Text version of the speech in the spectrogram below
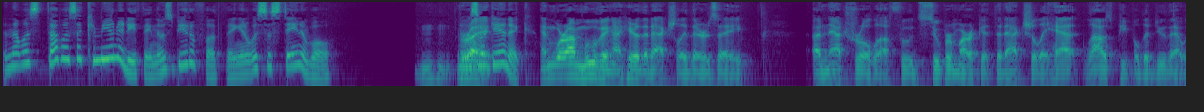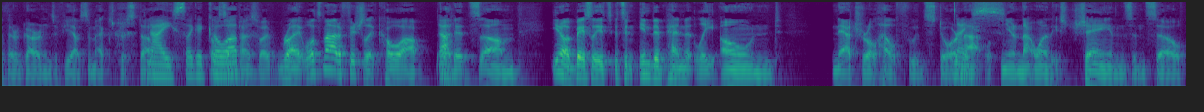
And that was that was a community thing. That was a beautiful thing and it was sustainable. It was Right. organic. And where I'm moving, I hear that actually there's a a natural uh, food supermarket that actually ha- allows people to do that with their gardens if you have some extra stuff. Nice, like a co-op? sometimes right? Well, it's not officially a co-op, but Ah. it's um, you know, basically it's it's an independently owned natural health food store, Nice. not you know, not one of these chains. And so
